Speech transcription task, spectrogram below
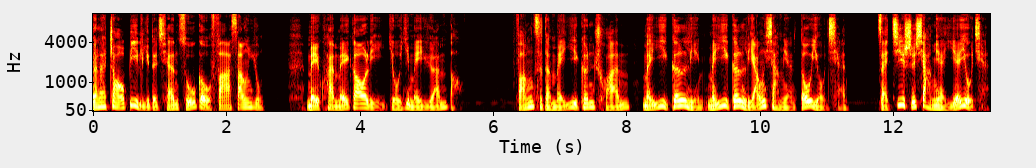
原来照壁里的钱足够发丧用，每块煤膏里有一枚元宝，房子的每一根船、每一根檩、每一根梁下面都有钱，在基石下面也有钱。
